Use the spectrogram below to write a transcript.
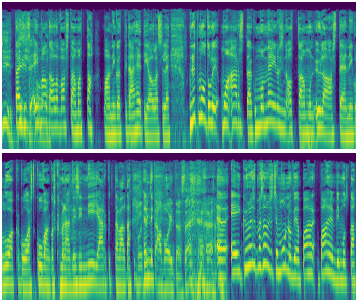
Niin, tai niin, siis ei malta olla vastaamatta, vaan niin kuin, että pitää heti olla sille. Nyt mulla tuli, mua ärsyttää, kun mä meinasin ottaa mun yläasteen niin kuin luokkakuvasta kuvan, koska mä näytin siinä niin järkyttävältä. Mutta eikö ne- tää voitais? Ö, ei, kyllä mä sanoisin, että se mun on vielä pah- pahempi, mutta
